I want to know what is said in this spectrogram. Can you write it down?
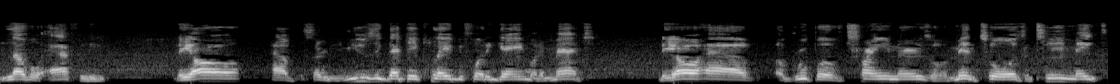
level athlete, they all have certain music that they play before the game or the match. They all have a group of trainers or mentors or teammates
